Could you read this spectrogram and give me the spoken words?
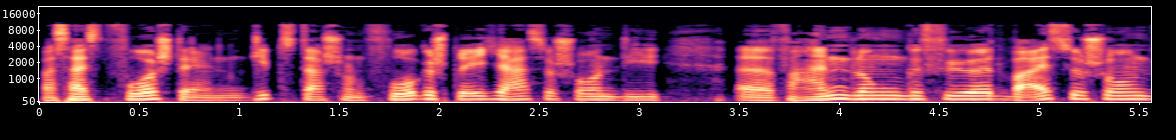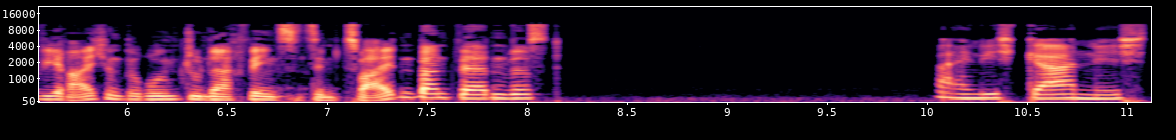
Was heißt vorstellen? Gibt es da schon Vorgespräche? Hast du schon die äh, Verhandlungen geführt? Weißt du schon, wie reich und berühmt du nach wenigstens im zweiten Band werden wirst? Eigentlich gar nicht.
